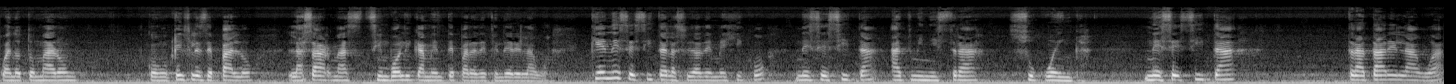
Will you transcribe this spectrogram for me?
cuando tomaron con rifles de palo las armas simbólicamente para defender el agua. ¿Qué necesita la Ciudad de México? Necesita administrar su cuenca, necesita tratar el agua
